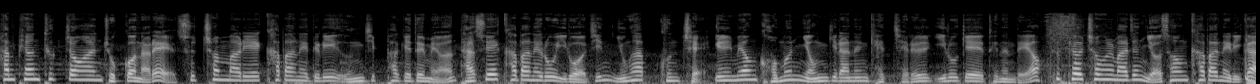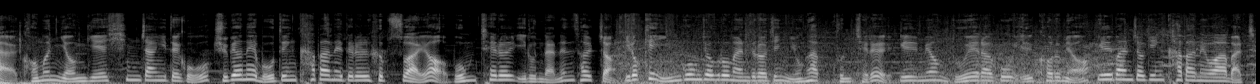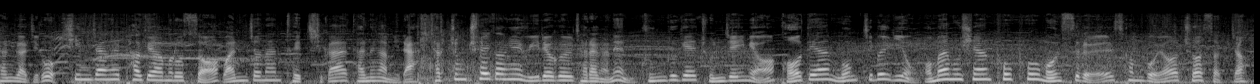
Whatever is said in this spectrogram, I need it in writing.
한편 특정한 조건 아래 수천 마리의 카바네들이 응집하게 되면 다수의 카바네로 이루어진 융합 군체, 일명 검은 연기라는 개체를 이루게 되는데요. 흡혈청을 맞은 여성 카바네리가 검은 연기의 심장이 되고 주변의 모든 카바네들을 흡수하여 몸체를 이룬다는 설정. 이렇게 인공적으로 만들어진 융합 군체를 일명 누에라고 일컬으며 일반적인 카바네와 마찬가지로 심장을 파괴함으로써 완전한 퇴치가 가능합니다. 작중 최강의 위력을 자랑하는 궁극의 존재이며 거대한 몸집을 이용 어마무시한 포포몬스를 선보여 주었었죠.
